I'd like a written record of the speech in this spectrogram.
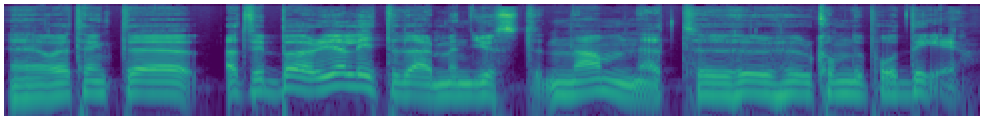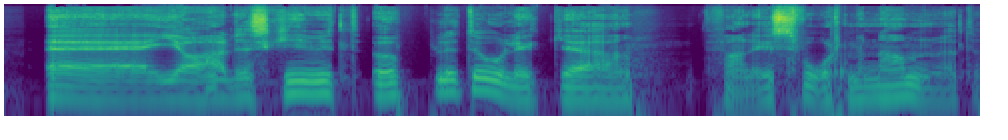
Eh, och jag tänkte att vi börjar lite där med just namnet. Hur, hur, hur kom du på det? Eh, jag hade skrivit upp lite olika, fan det är svårt med namn vet du.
